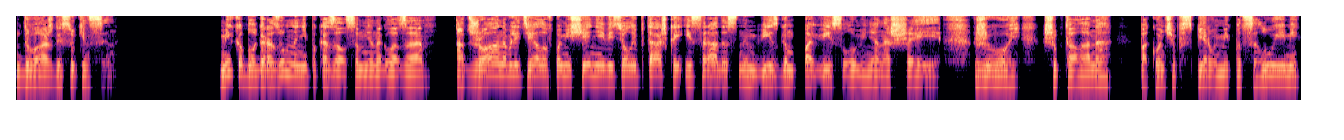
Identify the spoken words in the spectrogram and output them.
Дважды сукин сын. Мика благоразумно не показался мне на глаза, а Джоанна влетела в помещение веселой пташкой и с радостным визгом повисла у меня на шее. «Живой!» — шептала она, покончив с первыми поцелуями,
